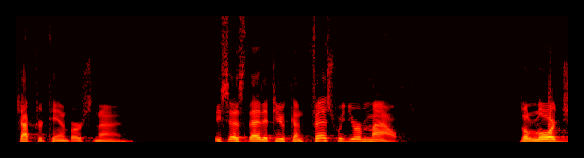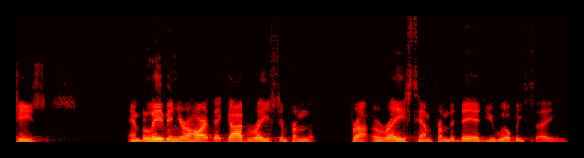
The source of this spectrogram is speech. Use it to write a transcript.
Chapter 10, verse 9. He says that if you confess with your mouth the Lord Jesus and believe in your heart that God raised him from, from uh, raised him from the dead, you will be saved.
